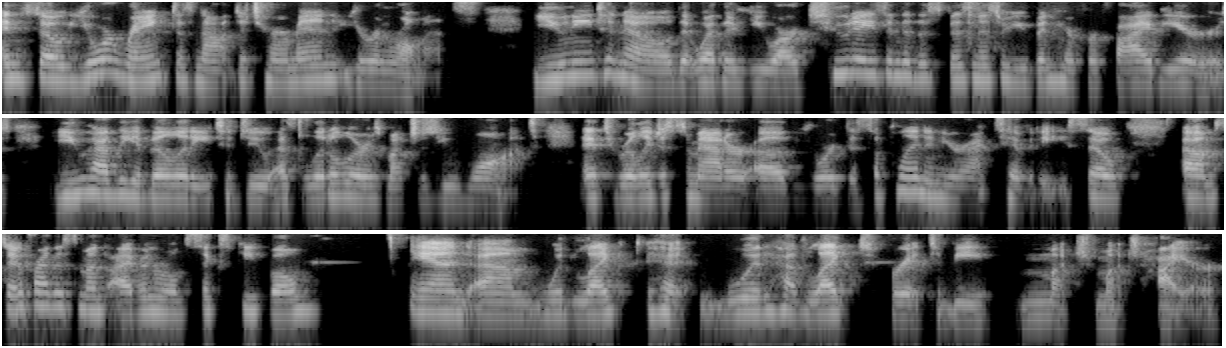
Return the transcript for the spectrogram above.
And so your rank does not determine your enrollments. You need to know that whether you are two days into this business or you've been here for five years, you have the ability to do as little or as much as you want. It's really just a matter of your discipline and your activity. So, um, so far this month, I've enrolled six people and um, would like would have liked for it to be much much higher.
